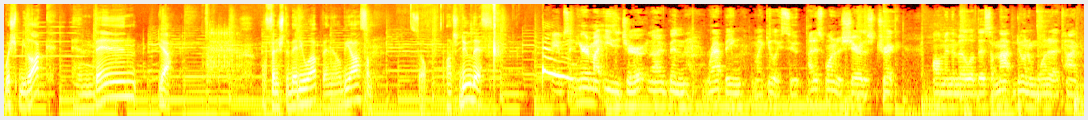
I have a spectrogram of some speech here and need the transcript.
wish me luck. And then, yeah, we'll finish the video up and it'll be awesome. So let's do this. Sitting here in my easy chair and I've been wrapping my ghillie suit. I just wanted to share this trick while I'm in the middle of this. I'm not doing them one at a time.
